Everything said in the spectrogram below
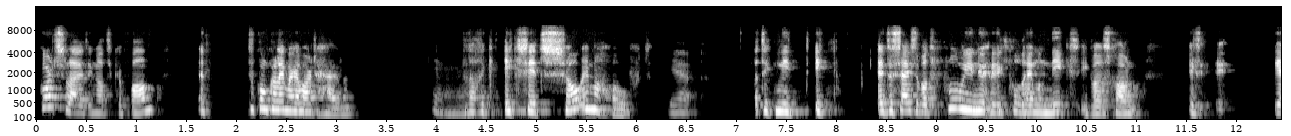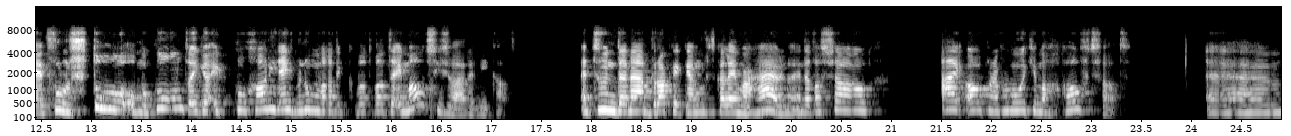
kortsluiting had ik ervan. En toen kon ik alleen maar heel hard huilen. Toen dacht ik, ik zit zo in mijn hoofd. Ja. Dat ik niet... Ik, en toen zei ze, wat voel je nu? En ik voelde helemaal niks. Ik was gewoon... Ik, ik- ja, ik voel een stoel op mijn kont. Ik, ik kon gewoon niet eens benoemen wat, ik, wat, wat de emoties waren die ik had. En toen daarna brak ik en moest ik alleen maar huilen. En dat was zo eye-opener van hoe ik in mijn hoofd zat. Ehm,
